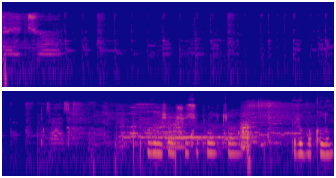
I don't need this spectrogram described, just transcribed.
nature. Arkadaşlar şu Sprout'a bir bakalım.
